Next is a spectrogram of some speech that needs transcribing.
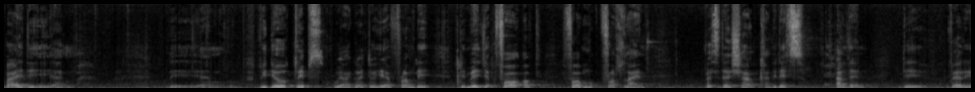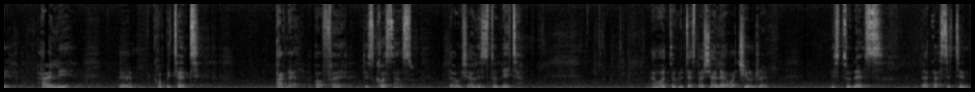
by the um, the um, video clips. We are going to hear from the the major four of four frontline presidential candidates, and then the very highly um, competent panel of uh, discussants that we shall listen to later. I want to greet especially our children, the students that are sitting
